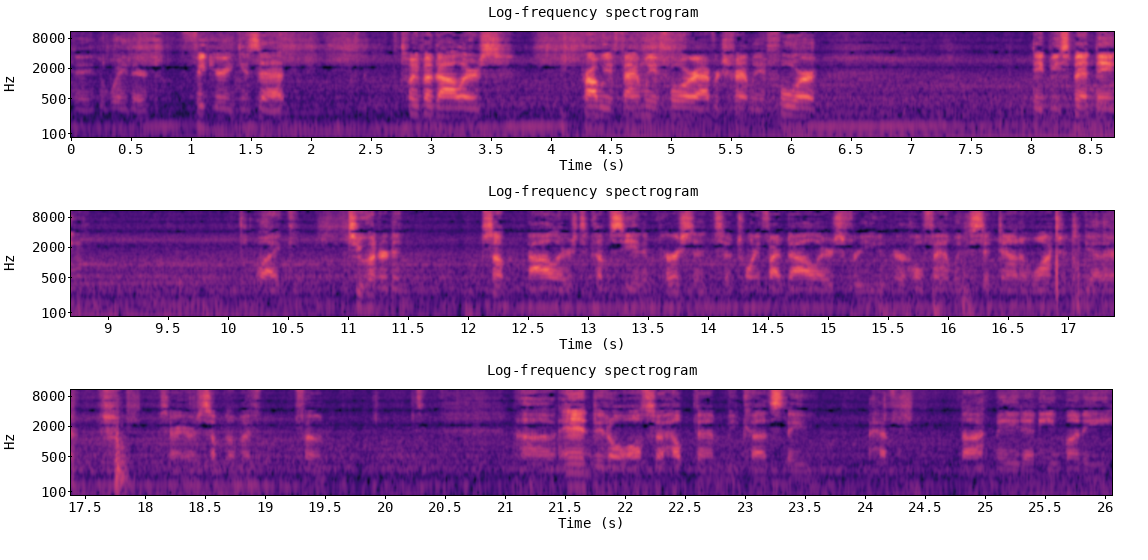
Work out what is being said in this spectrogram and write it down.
the, the way they're figuring is that $25, probably a family of four, average family of four, they'd be spending like 200 and something dollars to come see it in person. So $25 for you, and your whole family to sit down and watch it together. Sorry, there's something on my phone. Uh, and it'll also help them because they have not made any money.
